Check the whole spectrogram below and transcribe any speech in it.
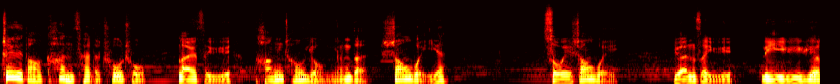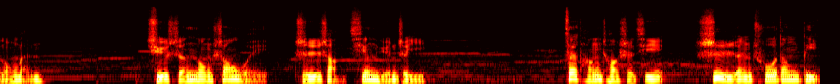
这道看菜的出处来自于唐朝有名的烧尾宴。所谓烧尾，源自于鲤鱼跃龙门，取神龙烧尾，直上青云之意。在唐朝时期，世人初登帝，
